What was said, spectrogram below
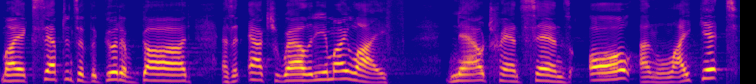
My acceptance of the good of God as an actuality in my life now transcends all unlike it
